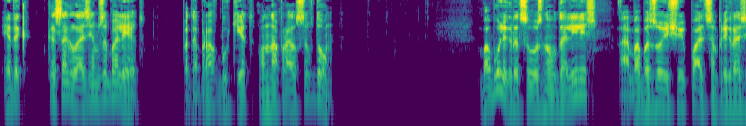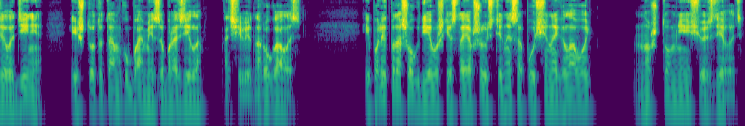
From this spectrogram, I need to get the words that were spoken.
эдак косоглазием заболеют. Подобрав букет, он направился в дом. Бабули грациозно удалились, а баба Зоя еще и пальцем пригрозила Дине и что-то там губами изобразила, очевидно, ругалась. Ипполит подошел к девушке, стоявшей у стены с опущенной головой. «Ну что мне еще сделать?»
